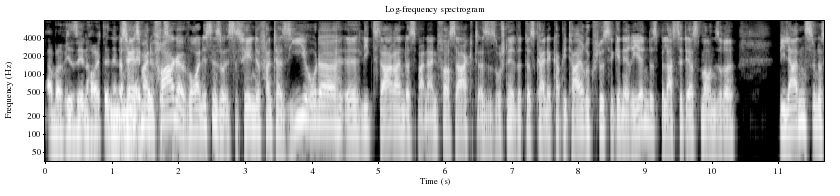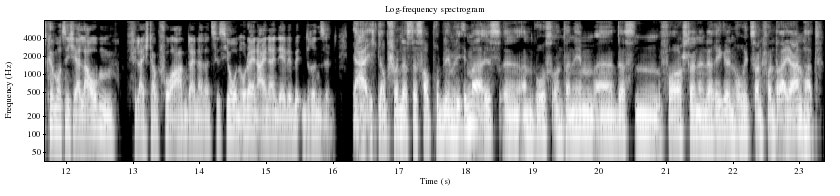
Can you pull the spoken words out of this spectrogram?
Aber wir sehen heute in den Das wäre jetzt meine Frage. Woran ist denn so? Ist es fehlende Fantasie oder äh, liegt es daran, dass man einfach sagt, also so schnell wird das keine Kapitalrückflüsse generieren? Das belastet erstmal unsere Bilanz und das können wir uns nicht erlauben, vielleicht am Vorabend einer Rezession oder in einer, in der wir mittendrin sind. Ja, ich glaube schon, dass das Hauptproblem wie immer ist äh, an Großunternehmen, äh, dass ein Vorstand in der Regel einen Horizont von drei Jahren hat.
